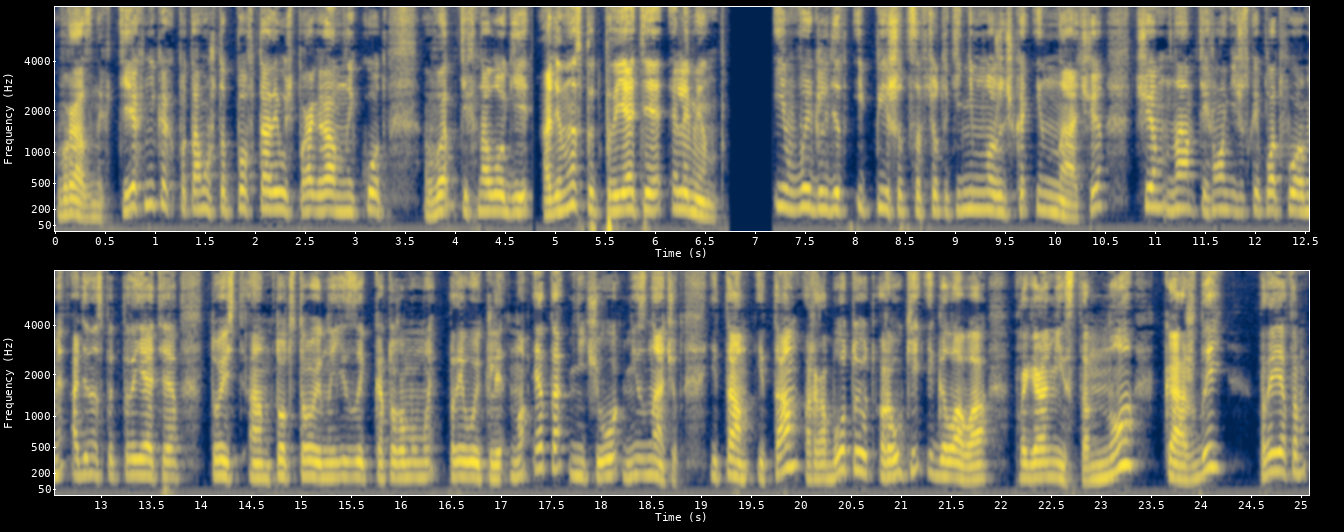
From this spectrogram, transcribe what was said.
в разных техниках, потому что, повторюсь, программный код в технологии 1С предприятия элемент и выглядит и пишется все-таки немножечко иначе, чем на технологической платформе 1С предприятия, то есть э, тот встроенный язык, к которому мы привыкли, но это ничего не значит. И там, и там работают руки и голова программиста, но каждый, при этом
